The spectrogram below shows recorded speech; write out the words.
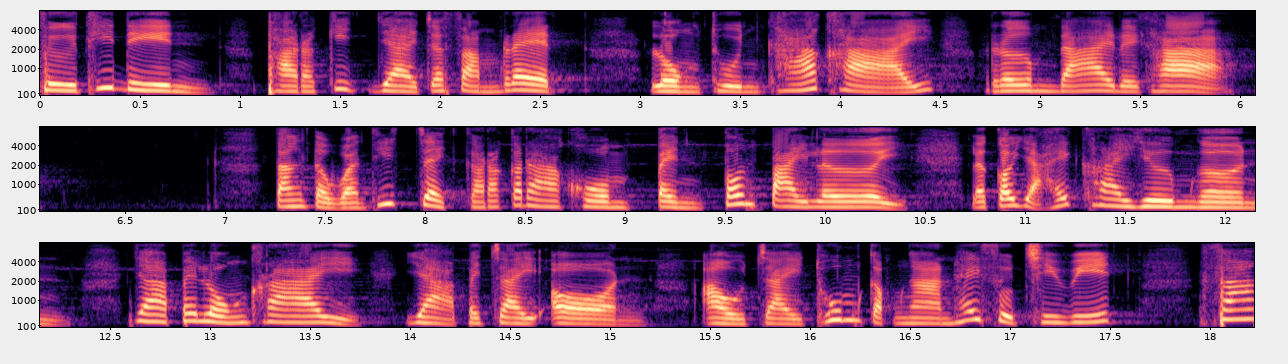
ซื้อที่ดิน ภารกิจใหญ่จะสำเร็จ ลงทุนค้าขาย เริ่มได้เลยค่ะ ตั้งแต่วันที่ 7 กรกฎาคมเป็นต้นไปเลย แล้วก็อย่าให้ใครยืมเงิน อย่าไปหลงใคร อย่าไปใจอ่อน เอาใจทุ่มกับงานให้สุดชีวิต สร้าง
